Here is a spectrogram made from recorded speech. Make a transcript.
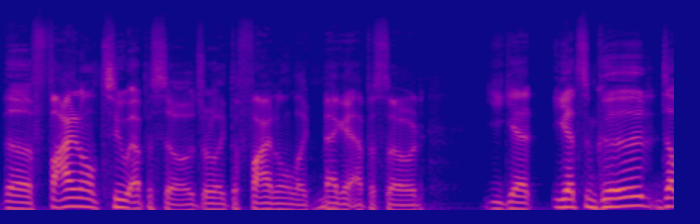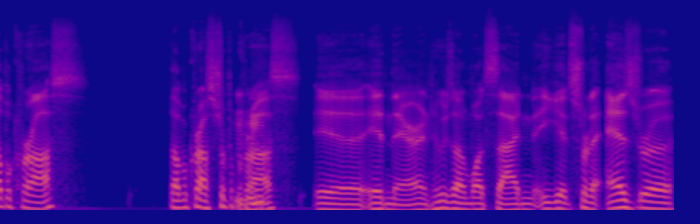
the final two episodes, or like the final like mega episode, you get you get some good double cross, double cross, triple cross uh, in there, and who's on what side, and you get sort of Ezra,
